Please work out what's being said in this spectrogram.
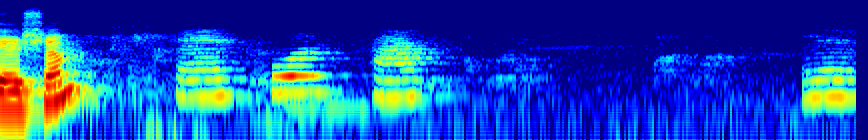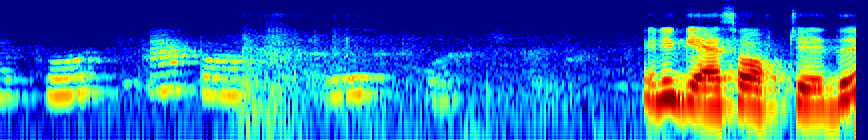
ശേഷം ഇനി ഗ്യാസ് ഓഫ് ചെയ്ത്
